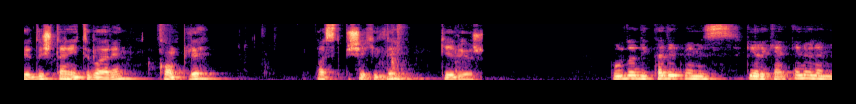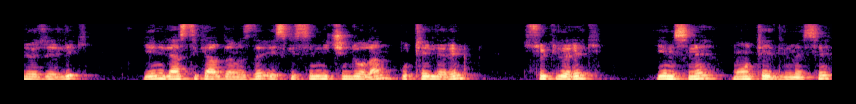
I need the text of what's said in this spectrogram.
Ve dıştan itibaren komple basit bir şekilde geliyor. Burada dikkat etmemiz gereken en önemli özellik yeni lastik aldığımızda eskisinin içinde olan bu tellerin sökülerek yenisine monte edilmesi.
